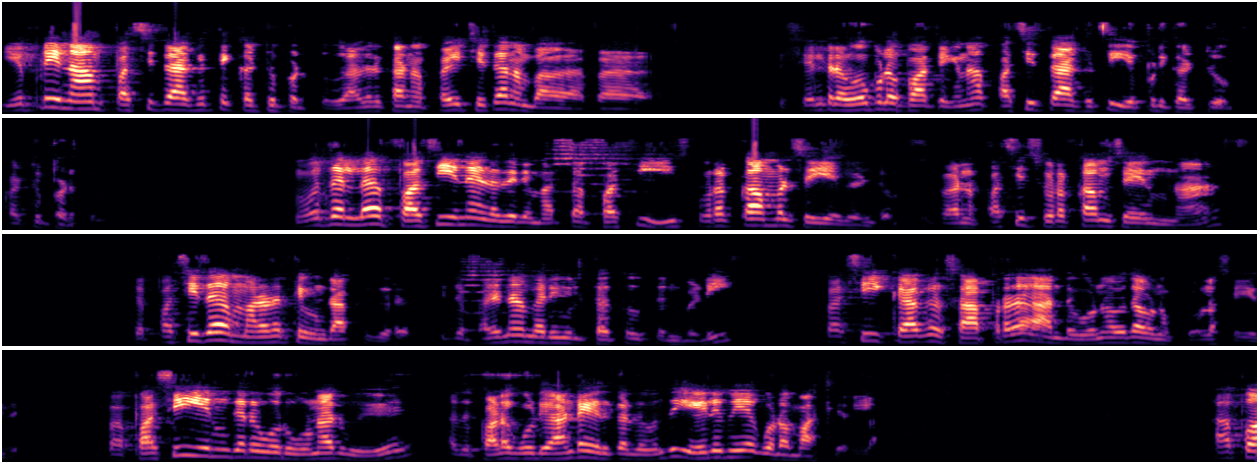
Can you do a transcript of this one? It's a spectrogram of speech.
எப்படி நாம் பசி தாக்கத்தை கட்டுப்படுத்துவது? அதற்கான பயிற்சி தான் நம்ம இப்போ சென்ற வகுப்பில் பார்த்தீங்கன்னா பசி தாக்கத்தை எப்படி கட்டு கட்டுப்படுத்துவது? முதல்ல பசின்னா என்ன தெரியுமா? பசி சுரக்காமல் செய்ய வேண்டும். இப்போ பசி சுரக்காமல் செய்யணும்னா இந்த பசி தான் மரணத்தை உண்டாக்குகிறது. இது பரிணாம அறிவியல் தத்துவத்தின்படி பசிக்காக சாப்பிட்ற அந்த உணவு தான் உனக்கு கொலை செய்யுது. இப்போ பசி என்கிற ஒரு உணர்வு அது பல கோடி ஆண்டை இருக்கிறத வந்து எளிமையாக குணமாக்கிடலாம். அப்போ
